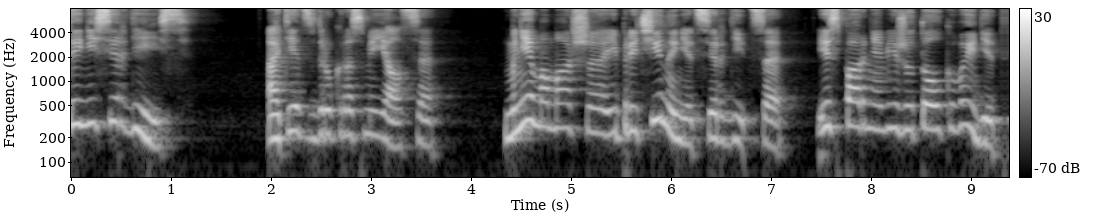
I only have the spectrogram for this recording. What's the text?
Ты не сердись». Отец вдруг рассмеялся. «Мне, мамаша, и причины нет сердиться. Из парня, вижу, толк выйдет,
